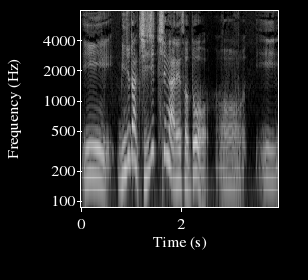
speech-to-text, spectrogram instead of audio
이 민주당 지지층 안에서도 어. 이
